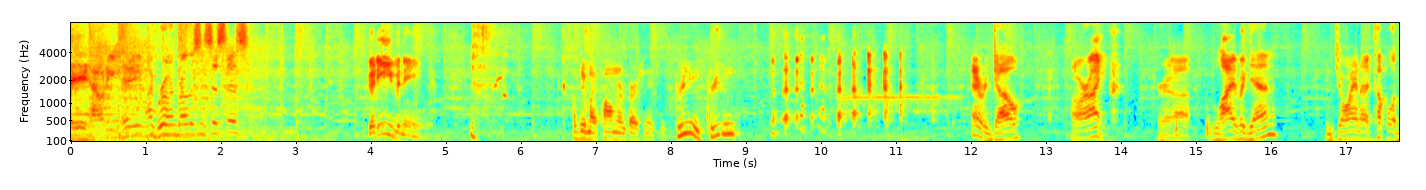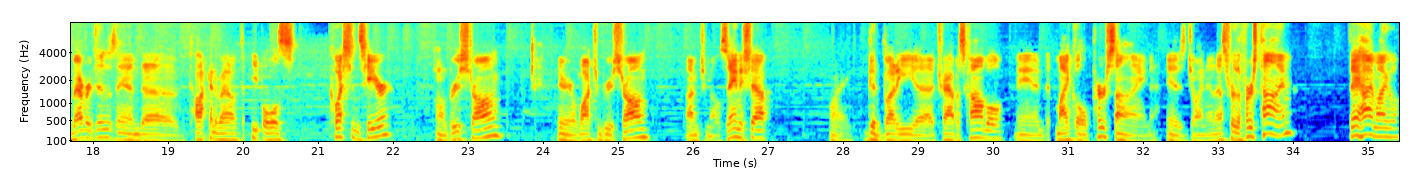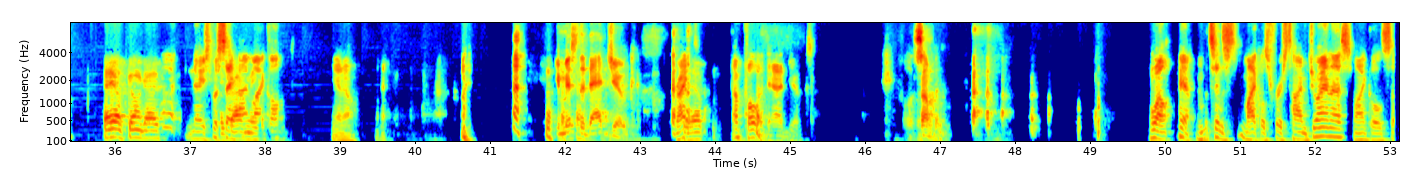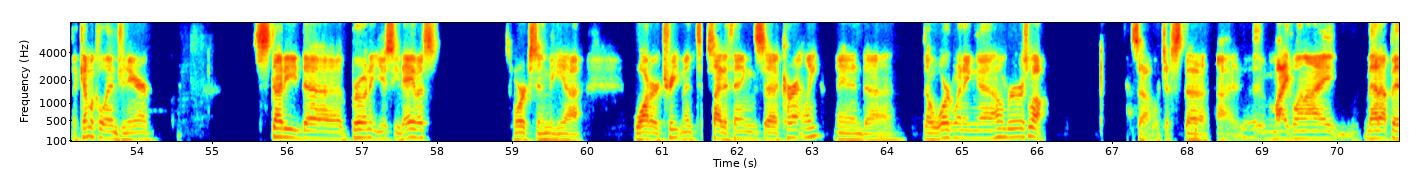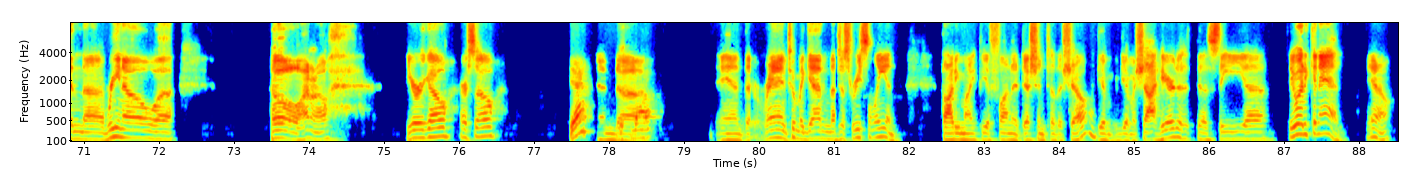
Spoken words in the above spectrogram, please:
Hey, howdy, hey, my Bruin brothers and sisters. Good evening. I'll do my Palmer impersonation. Greetings, greetings. There we go. All right. We're uh, live again, enjoying a couple of beverages and uh, talking about people's questions here on Brew Strong. You're watching Brew Strong. I'm Jamil Zainasheff. My good buddy uh, Travis Combel and Michael Persyn is joining us for the first time. Say hi, Michael. Hey, how's it going, guys? No, you're supposed to say hi, me. Michael. You know, You missed the dad joke. right? Yep. I'm full of dad jokes. Or something. Well, yeah, since Michael's first time joining us, Michael's a chemical engineer, studied uh, brewing at UC Davis, works in the uh, water treatment side of things uh, currently, and uh, the award-winning uh, home brewer as well. So just uh, uh, Michael and I met up in uh, Reno. Uh, oh, I don't know, year ago or so, Yeah. and uh, and ran into him again just recently and thought he might be a fun addition to the show. Give him give him a shot here to, to see uh see what he can add. You know,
